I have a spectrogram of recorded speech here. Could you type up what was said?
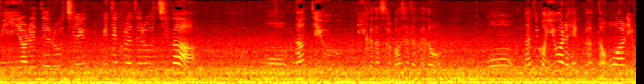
見られてるうち見てくれてるうちがもう何ていう言い方するか忘れたけどもう何も言われへんくなったら終わりよ。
